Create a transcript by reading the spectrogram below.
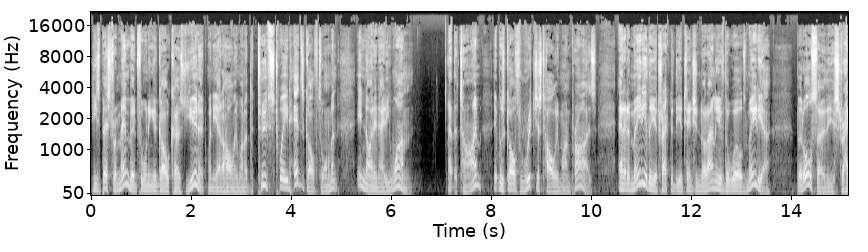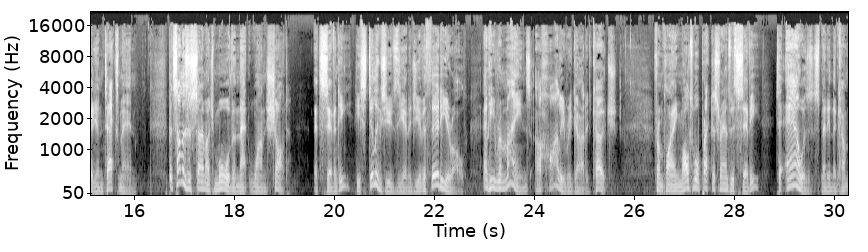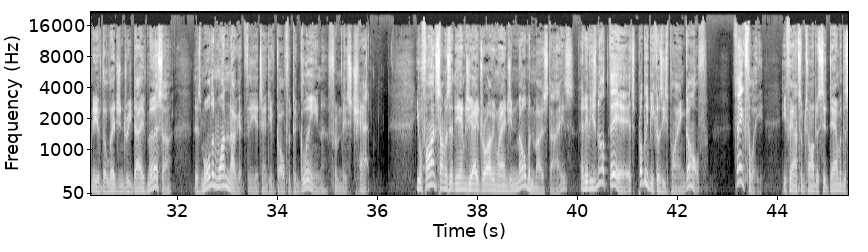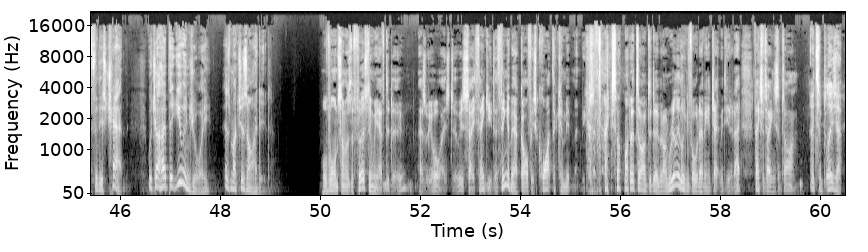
He's best remembered for winning a Gold Coast unit when he had a hole in one at the Tooths Tweed Heads Golf Tournament in 1981. At the time, it was golf's richest hole in one prize, and it immediately attracted the attention not only of the world's media, but also the Australian taxman. But Somers is so much more than that one shot. At 70, he still exudes the energy of a 30 year old, and he remains a highly regarded coach. From playing multiple practice rounds with Seve to hours spent in the company of the legendary Dave Mercer, there's more than one nugget for the attentive golfer to glean from this chat. You'll find Somers at the MGA driving range in Melbourne most days, and if he's not there, it's probably because he's playing golf. Thankfully, he found some time to sit down with us for this chat, which I hope that you enjoy as much as I did. Well, Vaughan Somers, the first thing we have to do, as we always do, is say thank you. The thing about golf is quite the commitment because it takes a lot of time to do, but I'm really looking forward to having a chat with you today. Thanks for taking some time. It's a pleasure.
